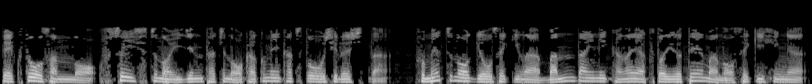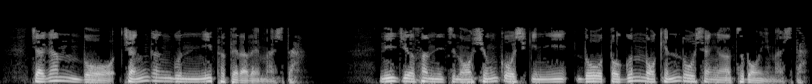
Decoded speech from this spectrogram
ペクトーさんの不正室の偉人たちの革命活動を記した不滅の業績は万代に輝くというテーマの石碑が、チャガン道チャンガン郡に建てられました。23日の竣工式に道と軍の剣道者が集いました。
